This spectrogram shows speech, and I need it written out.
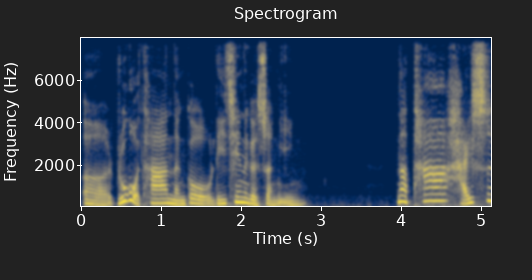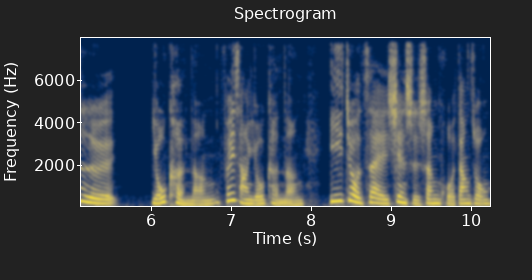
呃，如果他能够厘清那个声音，那他还是有可能，非常有可能，依旧在现实生活当中，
